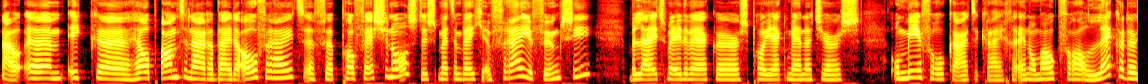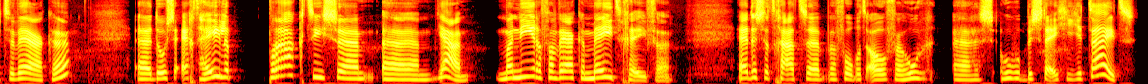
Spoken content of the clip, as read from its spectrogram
Nou, ehm, ik eh, help ambtenaren bij de overheid, even professionals, dus met een beetje een vrije functie. Beleidsmedewerkers, projectmanagers, om meer voor elkaar te krijgen. En om ook vooral lekkerder te werken. eh, door ze echt hele praktische ehm, ja, manieren van werken mee te geven. Dus het gaat eh, bijvoorbeeld over hoe, eh, hoe besteed je je tijd.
